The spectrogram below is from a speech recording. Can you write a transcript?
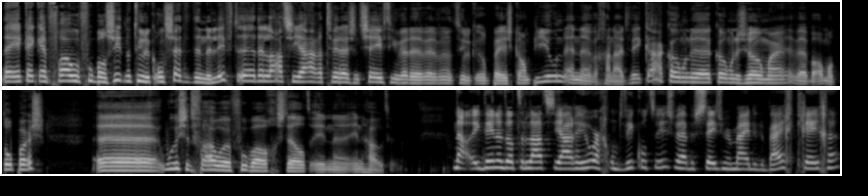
Nee, kijk, en vrouwenvoetbal zit natuurlijk ontzettend in de lift eh, de laatste jaren. 2017 werden, werden we natuurlijk Europees kampioen. En eh, we gaan naar het WK komende, komende zomer. We hebben allemaal toppers. Eh, hoe is het vrouwenvoetbal gesteld in, in Houten? Nou, ik denk dat dat de laatste jaren heel erg ontwikkeld is. We hebben steeds meer meiden erbij gekregen.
